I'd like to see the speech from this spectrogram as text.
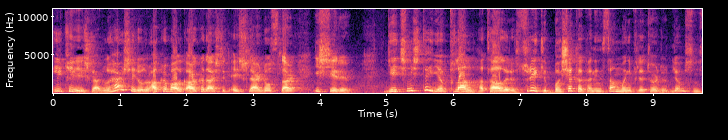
ilkeli ilişkilerde olur. Her şeyde olur. Akrabalık, arkadaşlık, eşler, dostlar, iş yeri. Geçmişte yapılan hataları sürekli başa kakan insan manipülatördür biliyor musunuz?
